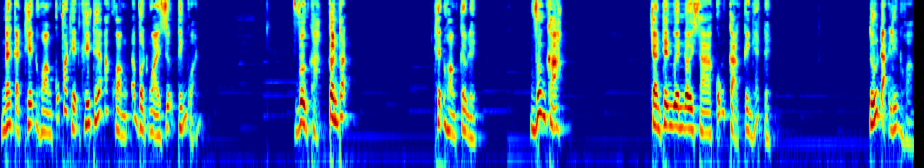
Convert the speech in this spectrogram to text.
Ngay cả thiện hoàng cũng phát hiện khí thế ác hoàng đã vượt ngoài dự tính quán Vương Khả, cẩn thận! Thiện hoàng kêu lên. Vương Khả! Trần Thiên Nguyên nơi xa cũng cả kinh hết lên. Tứ đại liên hoàng,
